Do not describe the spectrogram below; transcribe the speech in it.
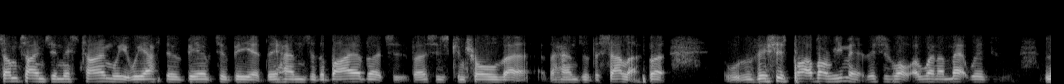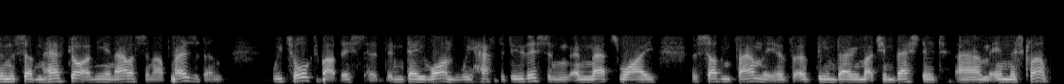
sometimes in this time we, we have to be able to be at the hands of the buyer versus, versus control the the hands of the seller. But this is part of our remit. This is what when I met with Linda Southern Heathcote and Ian Allison, our president, we talked about this in day one. We have to do this, and, and that's why the Southern family have, have been very much invested um, in this club.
